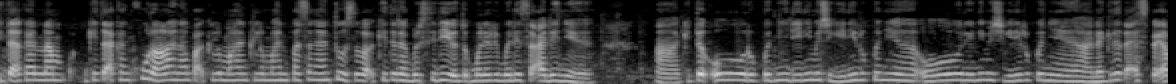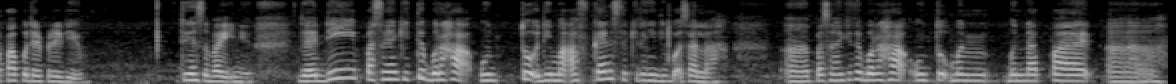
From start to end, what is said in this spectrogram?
kita akan nampak, kita akan kuranglah nampak kelemahan-kelemahan pasangan tu sebab kita dah bersedia untuk menerima dia seadanya. Ha, kita oh rupanya dia ni macam gini rupanya. Oh dia ni macam gini rupanya. Ha, dan kita tak expect apa-apa daripada dia. Itu yang sebaiknya. Jadi pasangan kita berhak untuk dimaafkan sekiranya dibuat salah. Uh, pasangan kita berhak untuk men- mendapat uh,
